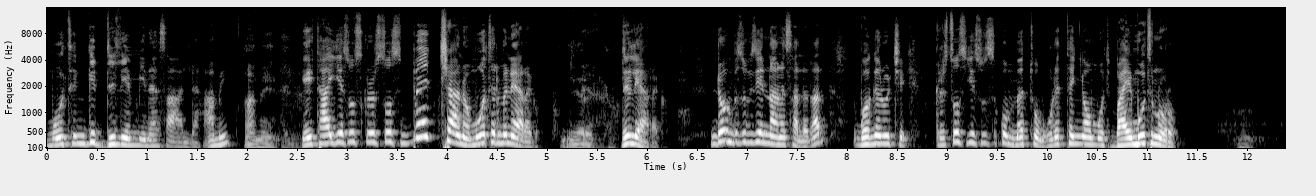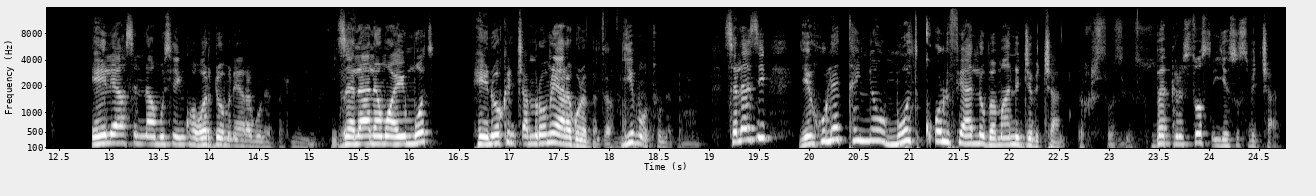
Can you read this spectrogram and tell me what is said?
ሞትን ግን ድል የሚነሳ አለ። አሜን። ጌታ ኢየሱስ ክርስቶስ ብቻ ነው ሞትን ምን ያደረገው ድል ያደረገው። እንደውም ብዙ ጊዜ እናነሳለን አይደል ወገኖቼ፣ ክርስቶስ ኢየሱስ እኮ መቶም ሁለተኛው ሞት ባይሞት ኖሮ ኤልያስ እና ሙሴ እንኳ ወርደው ምን ያደረጉ ነበር? ዘላለማዊ ሞት ሄኖክን ጨምሮ ምን ያደረጉ ነበር? ይሞቱ ነበር። ስለዚህ የሁለተኛው ሞት ቁልፍ ያለው በማን እጅ ብቻ ነው? በክርስቶስ ኢየሱስ ብቻ ነው።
